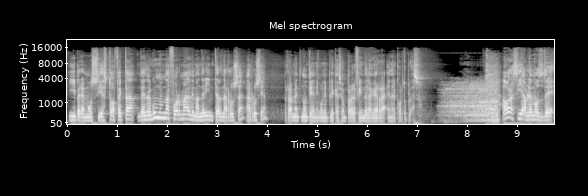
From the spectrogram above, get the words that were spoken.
y veremos si esto afecta de alguna forma de manera interna a Rusia. A Rusia. Realmente no tiene ninguna implicación para el fin de la guerra en el corto plazo. Ahora sí hablemos de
